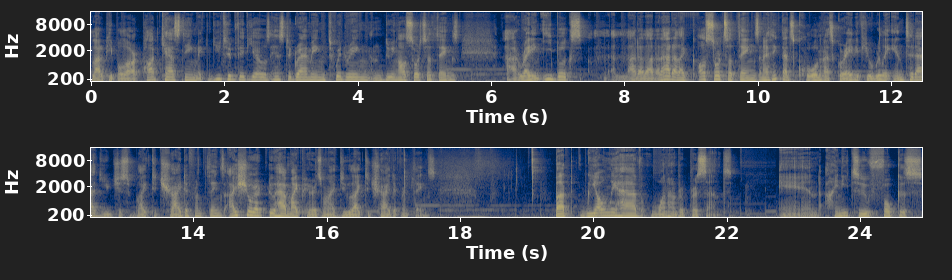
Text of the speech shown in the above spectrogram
A lot of people are podcasting, making YouTube videos, Instagramming, Twittering, and doing all sorts of things, uh, writing ebooks, la da da da da like all sorts of things and i think that's cool and that's great. If you're really into that you just like to try different things. I sure do have my periods when i do like to try different things. But we only have 100% and i need to focus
